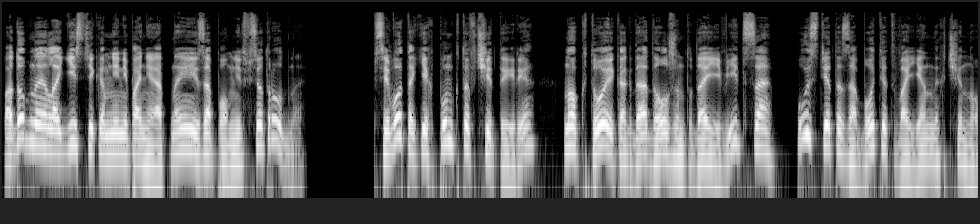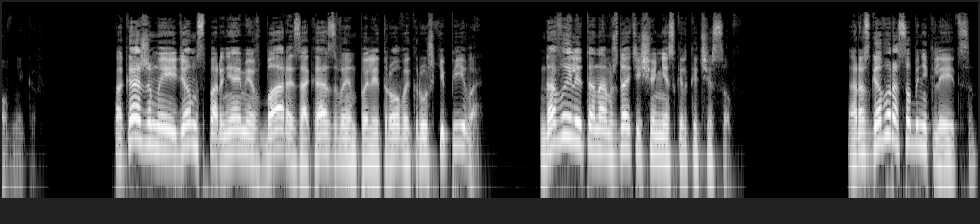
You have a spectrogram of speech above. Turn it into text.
Подобная логистика мне непонятна и запомнить все трудно. Всего таких пунктов четыре. Но кто и когда должен туда явиться, пусть это заботит военных чиновников. Пока же мы идем с парнями в бар и заказываем по литровой кружке пива. До вылета нам ждать еще несколько часов. Разговор особо не клеится.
